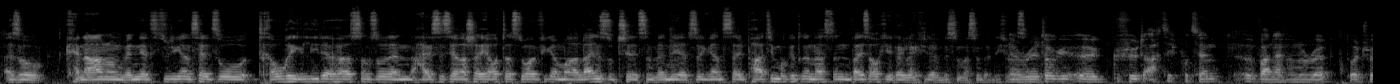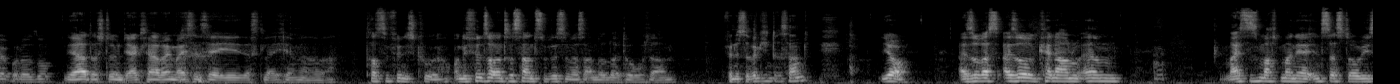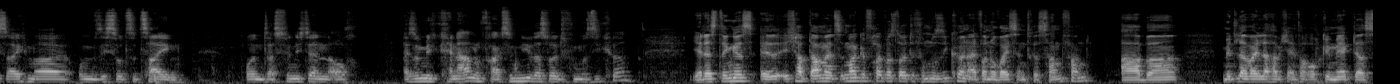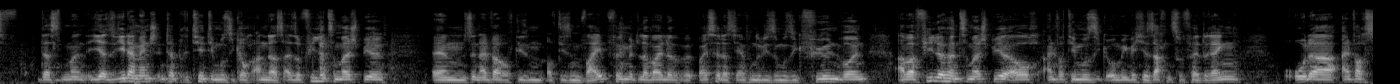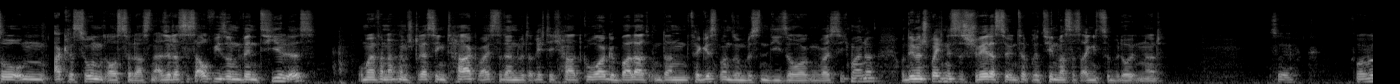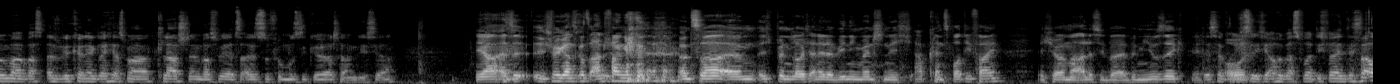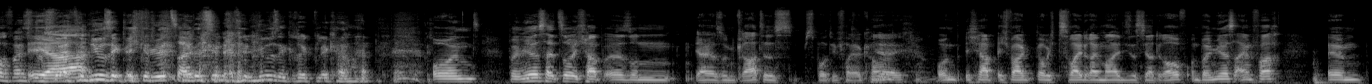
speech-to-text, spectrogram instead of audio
Also keine Ahnung, wenn jetzt du die ganze Zeit so traurige Lieder hörst und so, dann heißt es ja wahrscheinlich auch, dass du häufiger mal alleine so chillst. Und wenn du jetzt die ganze Zeit Partymucke drin hast, dann weiß auch jeder gleich wieder ein bisschen was über dich. Ja, Real Talk, äh, gefühlt 80% waren einfach nur Rap, Deutschrap oder so. Ja, das stimmt. Ja klar, weil meistens ja eh das gleiche immer, aber trotzdem finde ich es cool. Und ich finde es auch interessant zu wissen, was andere Leute hochladen. Findest du wirklich interessant? Ja. Also was, also keine Ahnung, ähm, meistens macht man ja Insta-Stories, sag ich mal, um sich so zu zeigen. Und das finde ich dann auch, also mich, keine Ahnung, fragst du nie, was Leute für Musik hören? Ja, das Ding ist, äh, ich habe damals immer gefragt, was Leute für Musik hören, einfach nur, weil ich es interessant fand. Aber mittlerweile habe ich einfach auch gemerkt, dass, dass man, also jeder Mensch interpretiert die Musik auch anders. Also viele zum Beispiel ähm, sind einfach auf diesem, auf diesem Vibe-Film mittlerweile, weißt du, dass die einfach nur diese Musik fühlen wollen. Aber viele hören zum Beispiel auch einfach die Musik, um irgendwelche Sachen zu verdrängen oder einfach so, um Aggressionen rauszulassen. Also, dass es auch wie so ein Ventil ist um einfach nach einem stressigen Tag, weißt du, dann wird richtig hardcore geballert und dann vergisst man so ein bisschen die Sorgen, weißt du, ich meine? Und dementsprechend ist es schwer, das zu interpretieren, was das eigentlich zu bedeuten hat. Safe. Wollen wir mal was, also wir können ja gleich erstmal klarstellen, was wir jetzt alles so für Musik gehört haben dieses Jahr. Ja, also ich will ganz kurz anfangen. Und zwar, ähm, ich bin, glaube ich, einer der wenigen Menschen, ich habe kein Spotify. Ich höre immer alles über Apple Music. Ja, deshalb wusste ich auch über Spotify. Das auch, weißt du, ja, Apple Music nicht ein bisschen Apple Music Rückblick haben. Und bei mir ist halt so, ich habe äh, so ein ja, so ein gratis Spotify Account ja, ich, und ich habe ich war glaube ich zwei drei Mal dieses Jahr drauf und bei mir ist einfach ähm,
